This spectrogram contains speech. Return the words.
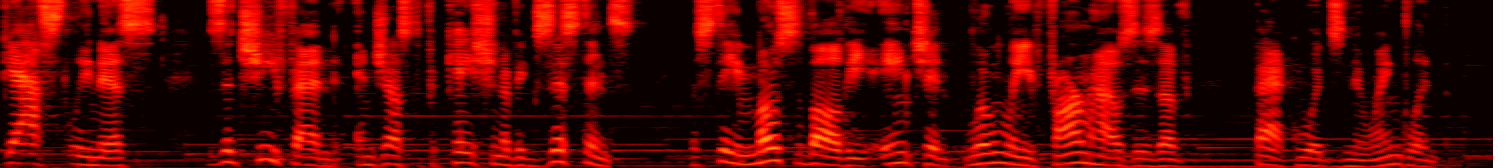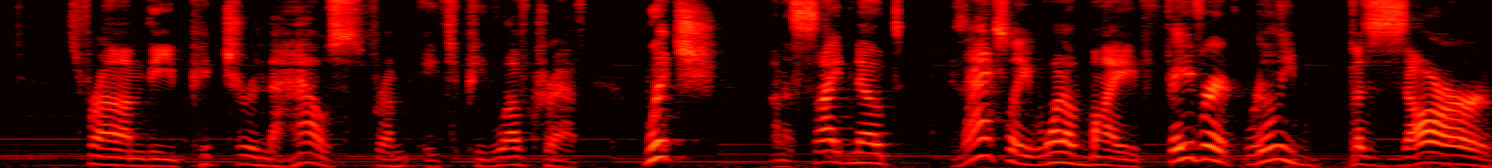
ghastliness is the chief end and justification of existence esteem most of all the ancient, lonely farmhouses of backwoods New England. It's from the Picture in the House from H.P. Lovecraft, which, on a side note, is actually one of my favorite, really bizarre,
